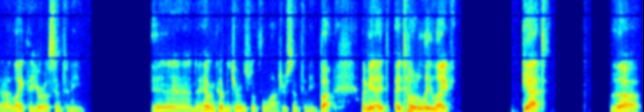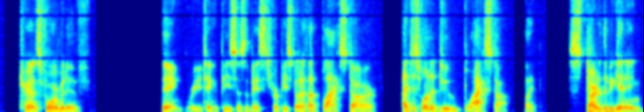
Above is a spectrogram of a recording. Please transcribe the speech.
I like the Hero Symphony, and I haven't come to terms with the Lodger Symphony. But I mean, I I totally like get the transformative thing where you take a piece as the basis for a piece. But I thought Blackstar, I just want to do Blackstar, like start at the beginning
